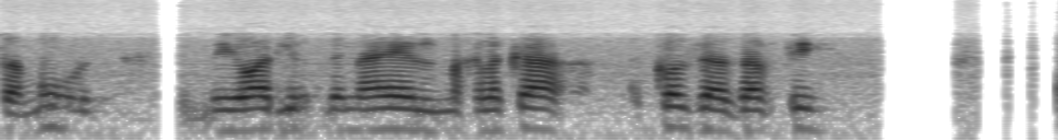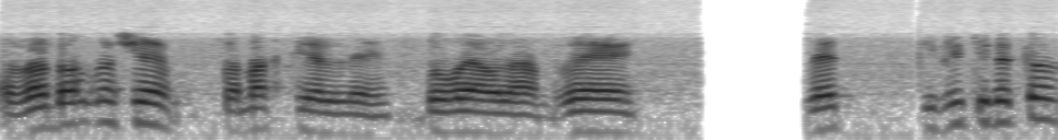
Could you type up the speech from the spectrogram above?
צמוד, מיועד מנהל מחלקה, כל זה עזבתי. אבל ברוך השם, שמחתי על אה, בורא העולם, ו... קיוויתי לטוב,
